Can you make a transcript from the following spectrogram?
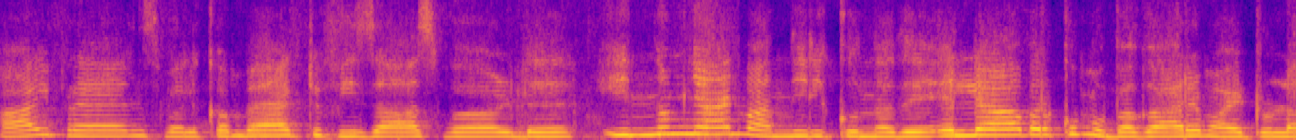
Hi friends welcome back to Fiza's world ഇന്നും ഞാൻ വന്നിരിക്കുന്നത് എല്ലാവർക്കും ഉപകാരമായിട്ടുള്ള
